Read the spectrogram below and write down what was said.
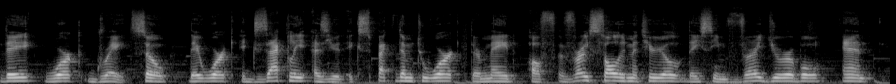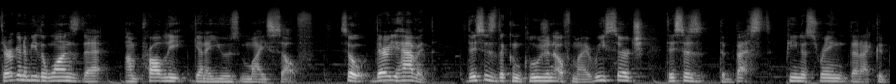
they work great. So they work exactly as you'd expect them to work. They're made of a very solid material. They seem very durable and they're gonna be the ones that I'm probably gonna use myself. So there you have it. This is the conclusion of my research. This is the best penis ring that I could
